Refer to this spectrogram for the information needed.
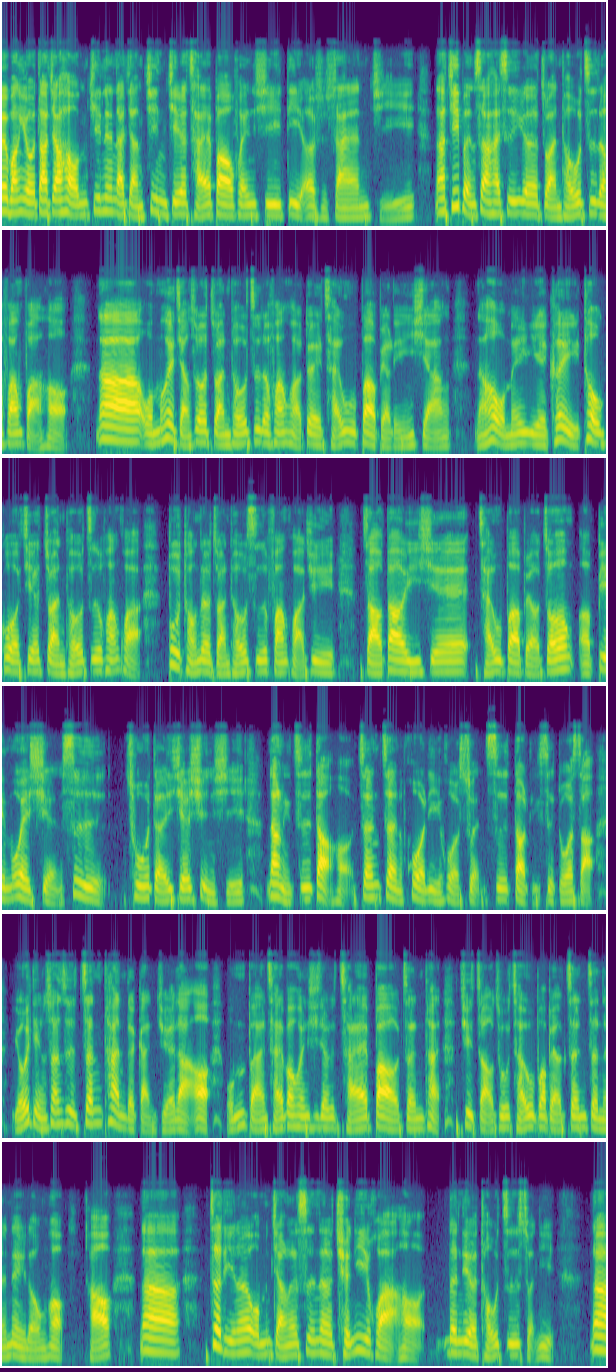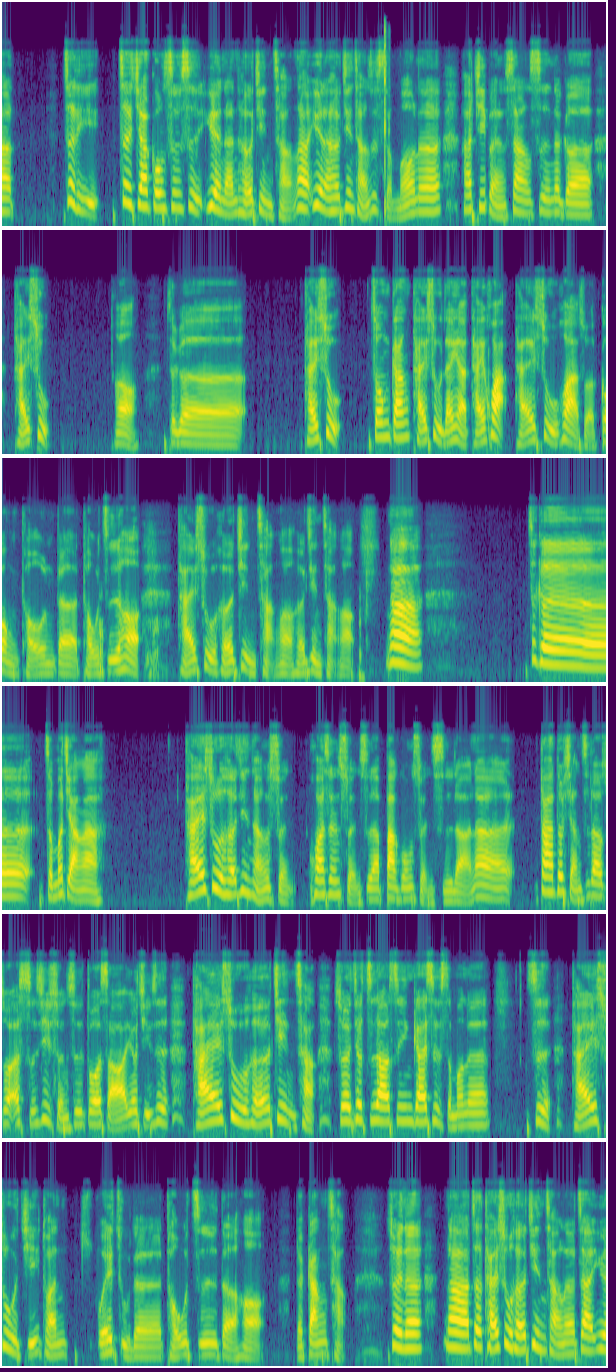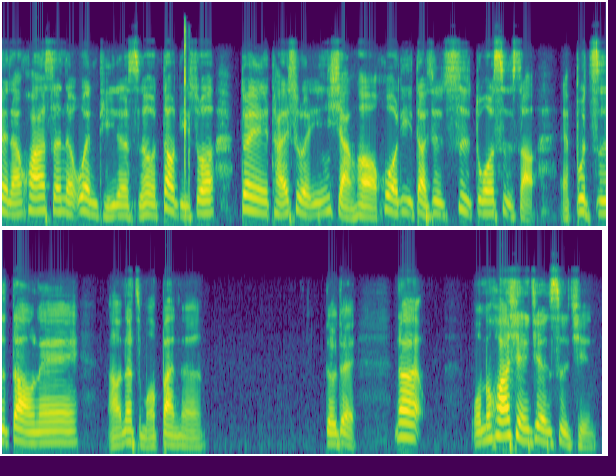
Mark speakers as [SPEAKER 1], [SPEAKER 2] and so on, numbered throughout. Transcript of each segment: [SPEAKER 1] 各位网友，大家好，我们今天来讲进阶财报分析第二十三集。那基本上还是一个转投资的方法哈。那我们会讲说转投资的方法对财务报表的影响，然后我们也可以透过一些转投资方法，不同的转投资方法去找到一些财务报表中呃并未显示出的一些讯息，让你知道哈真正获利或损失到底是多少，有一点算是侦探的感觉啦哦。我们本来财报分析就是财报侦探，去找出财务报表真正的内容哈。好，那这里呢，我们讲的是那权益法哈认列的投资损益。那这里这家公司是越南合进厂，那越南合进厂是什么呢？它基本上是那个台塑。哦，这个台塑、中钢、台塑、南亚、台化、台塑化所共同的投资哈、哦，台塑合进厂哦，合进厂哦，那这个怎么讲啊？台塑合进厂的损发生损失啊，罢工损失了，那大家都想知道说，呃，实际损失多少啊？尤其是台塑合进厂，所以就知道是应该是什么呢？是台塑集团为主的投资的哈的钢厂，所以呢，那这台塑合进厂呢，在越南发生的问题的时候，到底说对台塑的影响哈，获利到底是是多是少？哎，不知道呢。好，那怎么办呢？对不对？那我们发现一件事情。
